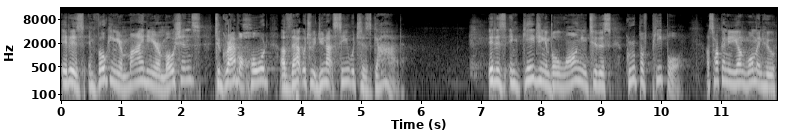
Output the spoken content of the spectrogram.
it is invoking your mind and your emotions to grab a hold of that which we do not see, which is God. It is engaging and belonging to this group of people. I was talking to a young woman who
